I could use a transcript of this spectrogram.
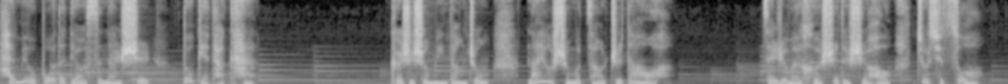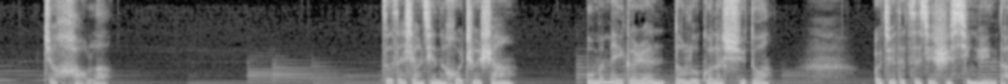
还没有播的屌丝男士都给他看。可是生命当中哪有什么早知道啊？在认为合适的时候就去做，就好了。坐在向前的火车上，我们每个人都路过了许多。我觉得自己是幸运的，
